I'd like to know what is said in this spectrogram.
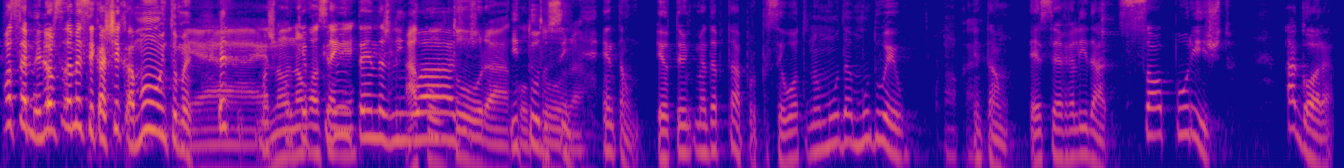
você é melhor, você também se cachica muito, man. Yeah, É, mas não- por não? Porque consegue- não entende as a linguagens cultura, a e tudo, sim. cultura. Então, eu tenho que me adaptar, porque se o outro não muda, mudo eu. Ok. Então, essa é a realidade. Só por isto. Agora,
